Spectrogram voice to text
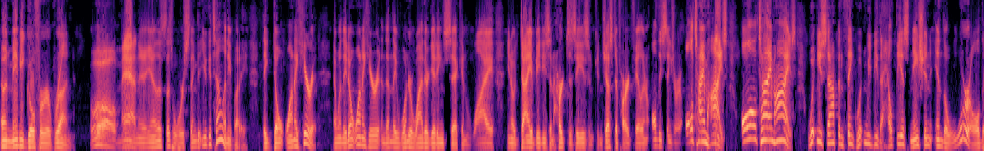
and maybe go for a run. Oh man, you know that's that's the worst thing that you could tell anybody. They don't want to hear it. And when they don't want to hear it, and then they wonder why they're getting sick and why, you know, diabetes and heart disease and congestive heart failure and all these things are at all time highs, all time highs. Wouldn't you stop and think, wouldn't we be the healthiest nation in the world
